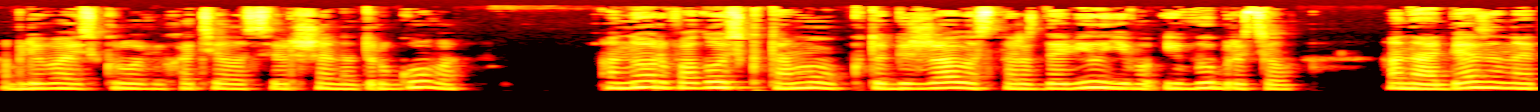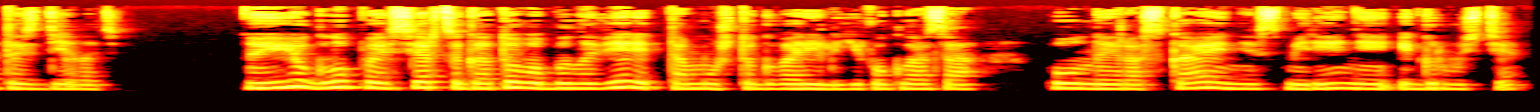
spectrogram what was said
обливаясь кровью, хотело совершенно другого, оно рвалось к тому, кто безжалостно раздавил его и выбросил. Она обязана это сделать. Но ее глупое сердце готово было верить тому, что говорили его глаза, полные раскаяния, смирения и грусти.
